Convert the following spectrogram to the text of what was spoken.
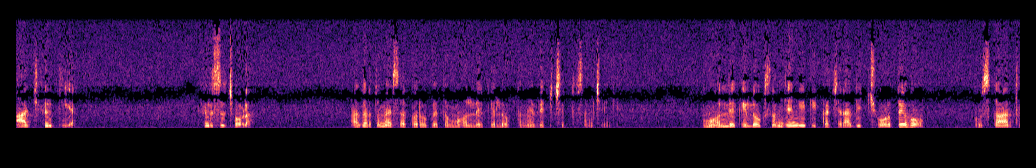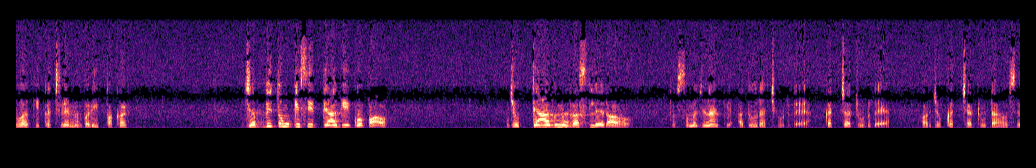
आज फिर किया। फिर से छोड़ा। अगर तुम ऐसा करोगे तो मोहल्ले के लोग तुम्हें विक्षिप्त समझेंगे। मोहल्ले के लोग समझेंगे कि कचरा भी छोड़ते हो। उसका अर्थ हुआ कि कचरे में बड़ी पकड़। जब भी तुम किसी त्यागी को पाओ जो त्याग में रस ले रहा हो तो समझना कि अधूरा छूट गया, कच्चा टूट गया, और जो कच्चा टूटा है उसे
